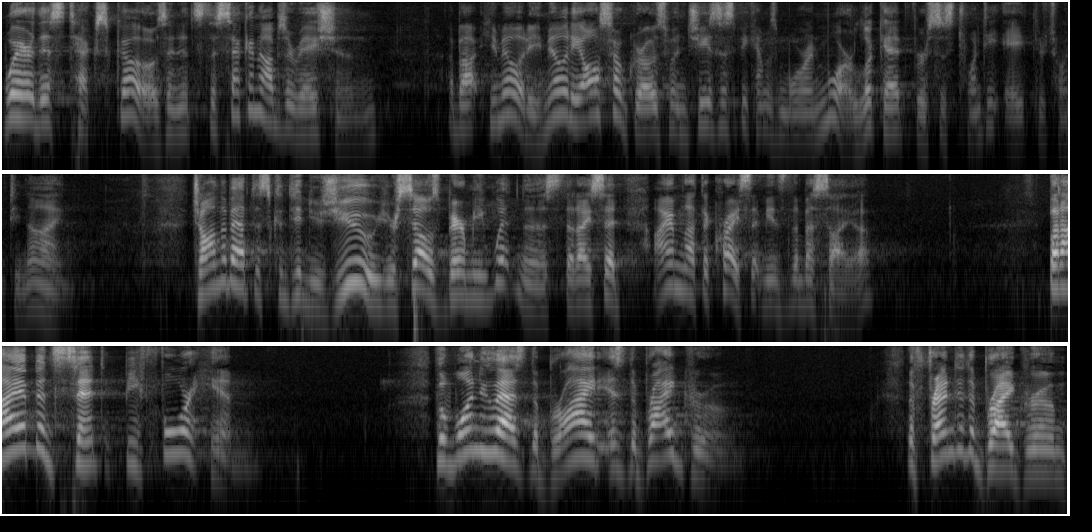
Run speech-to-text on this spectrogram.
where this text goes, and it's the second observation about humility. Humility also grows when Jesus becomes more and more. Look at verses 28 through 29. John the Baptist continues, You yourselves bear me witness that I said, I am not the Christ, that means the Messiah, but I have been sent before him. The one who has the bride is the bridegroom. The friend of the bridegroom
